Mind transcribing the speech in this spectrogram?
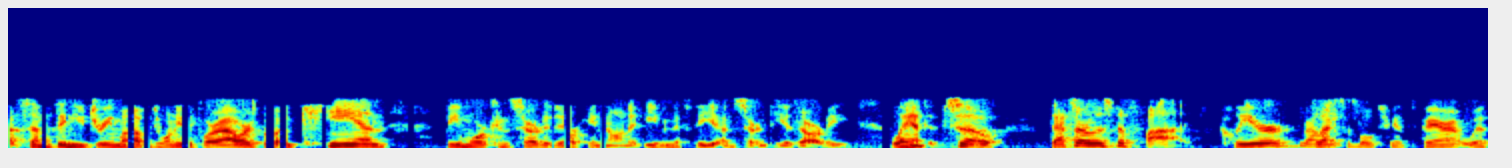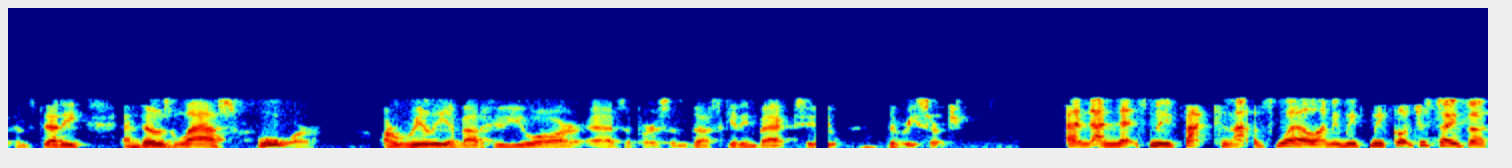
not something you dream up in 24 hours, but you can be more concerted in working on it even if the uncertainty has already landed. So that's our list of five. Clear, right. flexible, transparent with, and steady. And those last four are really about who you are as a person, thus getting back to the research and, and let's move back to that as well. I mean, we've we've got just over,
